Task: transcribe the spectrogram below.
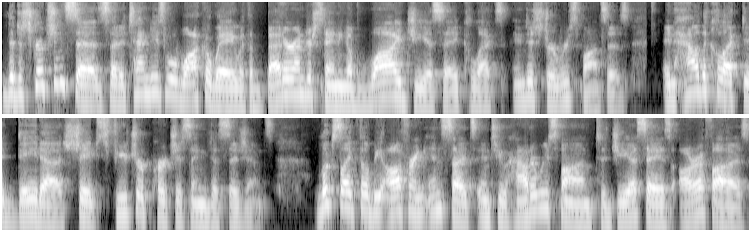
The description says that attendees will walk away with a better understanding of why GSA collects industry responses and how the collected data shapes future purchasing decisions. Looks like they'll be offering insights into how to respond to GSA's RFIs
